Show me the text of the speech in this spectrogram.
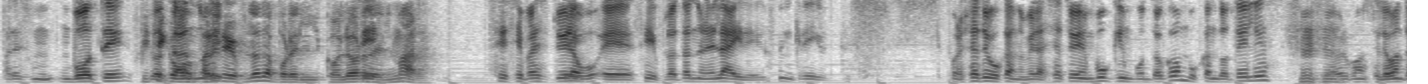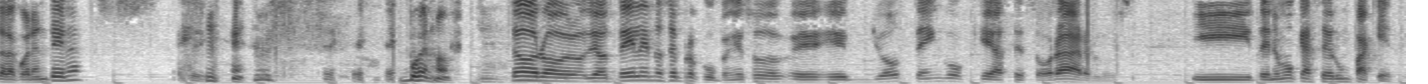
parece un bote ¿Viste cómo flotando. parece que flota por el color Sí. del mar? Sí, sí, parece que estuviera eh, sí, flotando en el aire, increíble. Bueno, ya estoy buscando, mira, ya estoy en booking.com buscando hoteles, a ver cuándo se levanta la cuarentena. bueno, No, no, de hoteles no se preocupen, eso eh, eh, yo tengo que asesorarlos y tenemos que hacer un paquete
